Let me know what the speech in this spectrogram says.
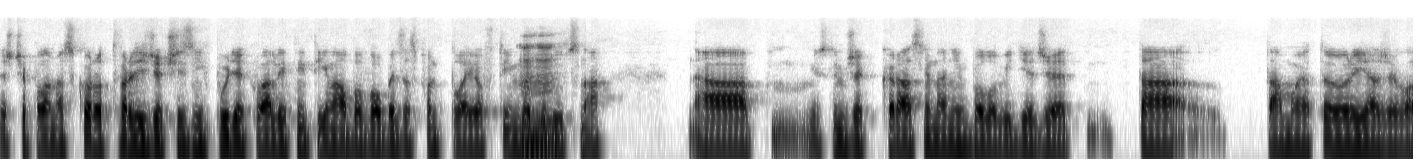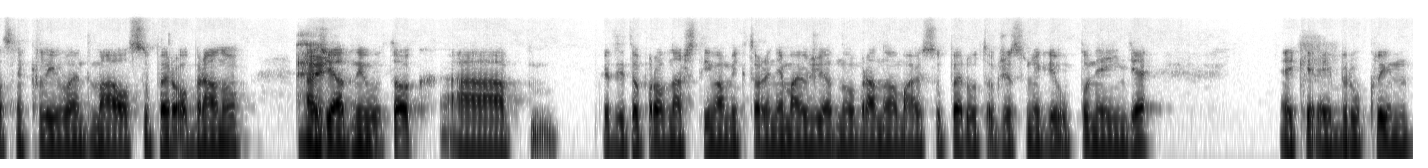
ešte podľa mňa skoro tvrdiť, že či z nich bude kvalitný tým alebo vôbec aspoň playoff tým mm-hmm. do mhm. budúcna. A myslím, že krásne na nich bolo vidieť, že tá, tá moja teória, že vlastne Cleveland mal super obranu a Hej. žiadny útok a keď si to porovnáš s týmami, ktoré nemajú žiadnu obranu a majú super útok, že sú niekde úplne inde, a.k.a. Brooklyn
